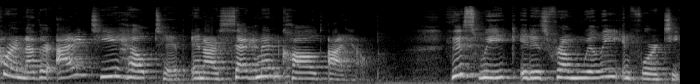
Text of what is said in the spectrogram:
for another IT help tip in our segment called I Help. This week it is from Willie and 14.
